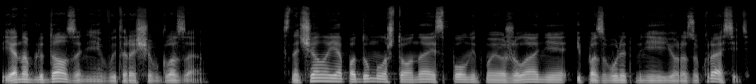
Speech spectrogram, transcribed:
Я наблюдал за ней, вытаращив глаза. Сначала я подумал, что она исполнит мое желание и позволит мне ее разукрасить,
